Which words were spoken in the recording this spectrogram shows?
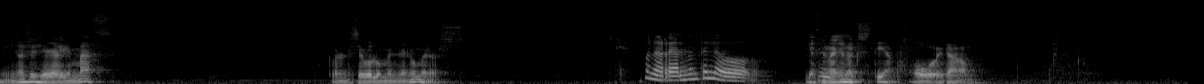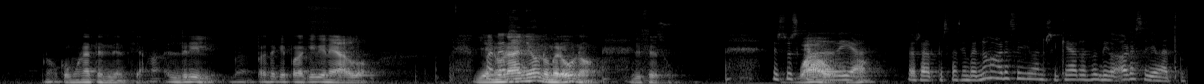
y no sé si hay alguien más con ese volumen de números. Bueno, realmente lo... Y hace un año no existía, o era como una tendencia. Ah, el drill, parece que por aquí viene algo. Y en un año, número uno, dices... Eso es cada día. Los artistas siempre, no, ahora se lleva no sé qué, ahora, digo, ahora se lleva todo.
